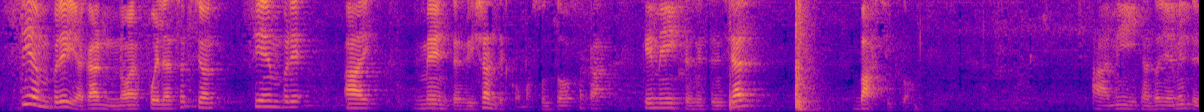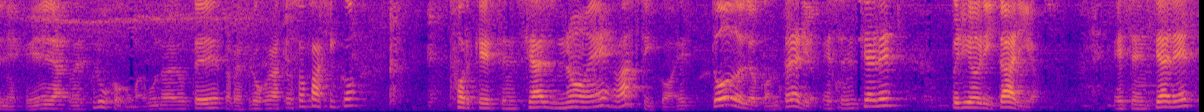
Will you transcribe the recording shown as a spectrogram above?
Siempre, y acá no fue la excepción, siempre hay mentes brillantes, como son todos acá, que me dicen esencial, básico. A mí instantáneamente me genera reflujo, como alguno de ustedes, reflujo gastroesofágico, porque esencial no es básico, es todo lo contrario. Esencial es prioritario. Esencial es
